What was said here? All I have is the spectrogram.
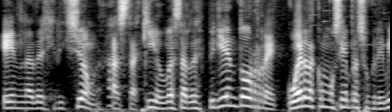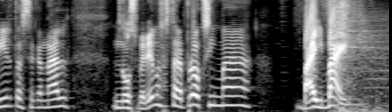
en la descripción. Hasta aquí me voy a estar despidiendo. Recuerda como siempre suscribirte a este canal. Nos veremos hasta la próxima. Bye bye.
